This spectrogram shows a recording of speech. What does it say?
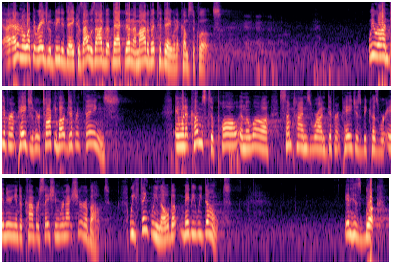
I, I don't know what the rage would be today because I was out of it back then and I'm out of it today when it comes to clothes. We were on different pages, we were talking about different things. And when it comes to Paul and the law, sometimes we're on different pages because we're entering into a conversation we're not sure about. We think we know, but maybe we don't. In his book,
